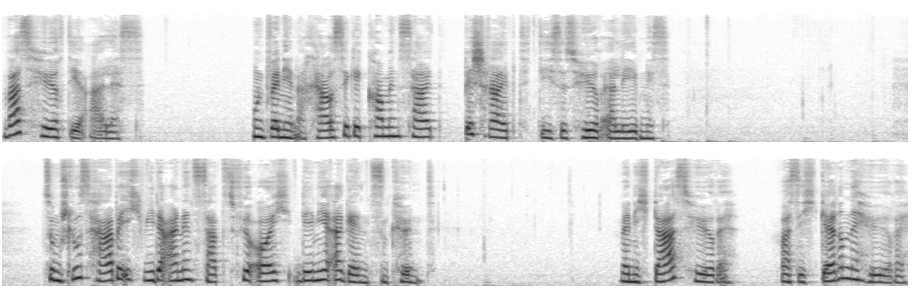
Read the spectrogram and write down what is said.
Was hört ihr alles? Und wenn ihr nach Hause gekommen seid, beschreibt dieses Hörerlebnis. Zum Schluss habe ich wieder einen Satz für euch, den ihr ergänzen könnt. Wenn ich das höre, was ich gerne höre,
